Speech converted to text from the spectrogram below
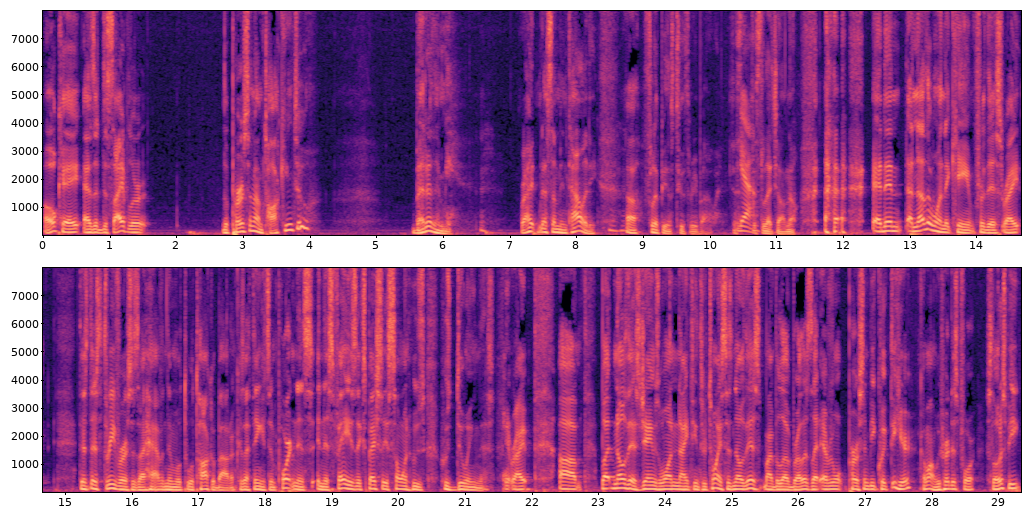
okay. As a discipler, the person I'm talking to better than me, right? That's a mentality. Uh, Philippians two three, by the way. Just, Yeah. just to let y'all know. and then another one that came for this, right? There's there's three verses I have, and then we'll we'll talk about them because I think it's important in this, in this phase, especially as someone who's who's doing this, right? Um, but know this, James 1, 19 through 20 says, Know this, my beloved brothers, let every person be quick to hear. Come on, we've heard this before. Slow to speak,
